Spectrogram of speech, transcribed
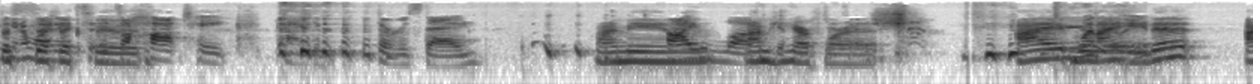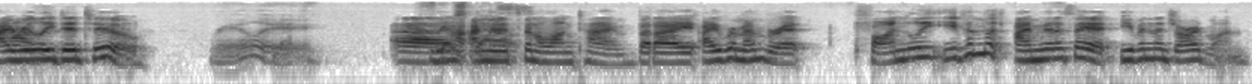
you know what? It's, it's a hot take kind of Thursday. I mean, I love. I'm here for it. Fish. I you when I ate it, I really did too. Really? Uh, Yeah, I mean it's been a long time, but I I remember it fondly. Even the I'm gonna say it, even the jarred one.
